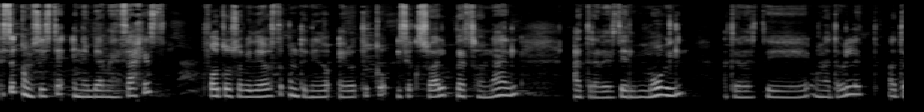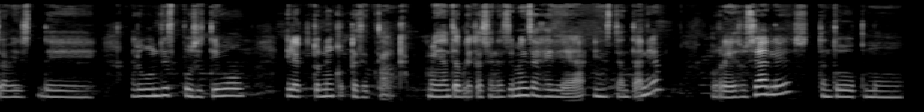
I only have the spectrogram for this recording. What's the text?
Este consiste en enviar mensajes, fotos o videos de contenido erótico y sexual personal a través del móvil a través de una tablet, a través de algún dispositivo electrónico que se tenga, mediante aplicaciones de mensajería instantánea o redes sociales, tanto como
